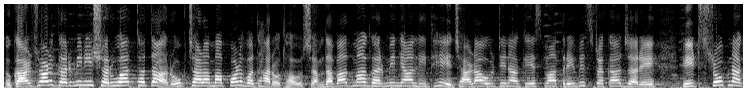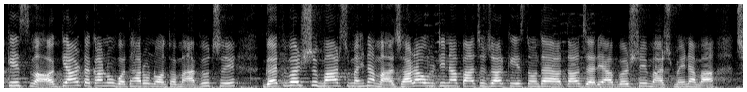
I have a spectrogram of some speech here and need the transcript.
તો કાળઝાળ ગરમીની શરૂઆત થતાં રોગચાળામાં પણ વધારો થયો છે. અમદાવાદમાં ગરમીના લીધે ઝાડા ઉલટીના કેસમાં ત્રેવીસ ટકા, જ્યારે હીટસ્ટ્રોકના કેસમાં અગિયાર ટકાનો વધારો નોંધવામાં આવ્યો છે. ગત વર્ષ માર્ચ મહિનામાં ઝાડા ઉલટીના પાંચ હજાર કેસ નોંધાયા હતા, જ્યારે આ વર્ષે માર્ચ મહિનામાં છ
